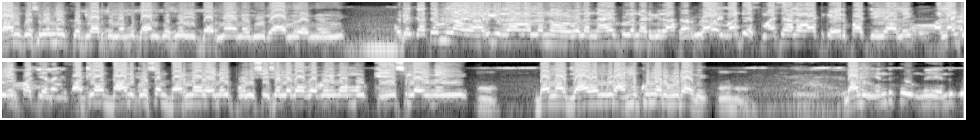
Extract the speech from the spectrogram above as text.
దానికోసమే మేము కొట్లాడుతున్నాము. దానికోసమే ఈ ధర్నా అనేది ర్యాలీ అనేది. అంటే గతంలో అడిగిరా వాళ్ళను వాళ్ళ నాయకులను అడిగిరా? అంటే శ్మశాన వాటిక ఏర్పాటు చేయాలి అలాంటి ఏర్పాటు చేయాలని. అట్లా దానికోసం ధర్నాలు అయినాయి పోలీస్ స్టేషన్ల దాకా పోయినాము కేసులు అయినాయి దాని ఆ జాగాను కూడా అమ్ముకున్నారు కూడా అది. దాన్ని ఎందుకు మీ ఎందుకు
